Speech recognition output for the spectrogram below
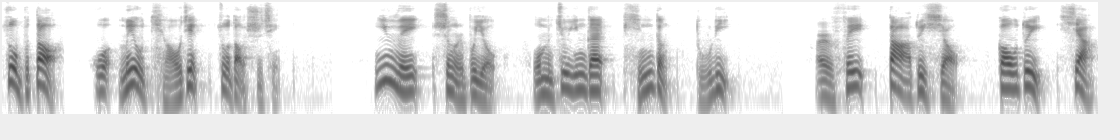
做不到。或没有条件做到的事情，因为生而不有，我们就应该平等独立，而非大对小、高对下，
